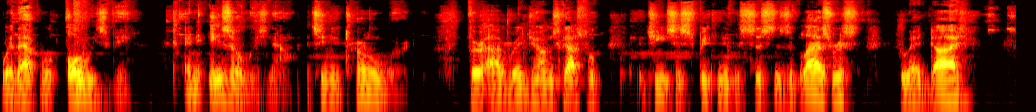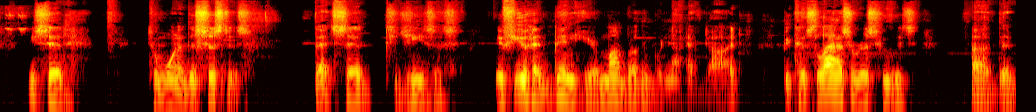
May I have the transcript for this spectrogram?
where that will always be, and is always now. It's an eternal word. For I've read John's Gospel, Jesus speaking to the sisters of Lazarus who had died. He said to one of the sisters that said to Jesus, If you had been here, my brother would not have died because Lazarus, who was uh, the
